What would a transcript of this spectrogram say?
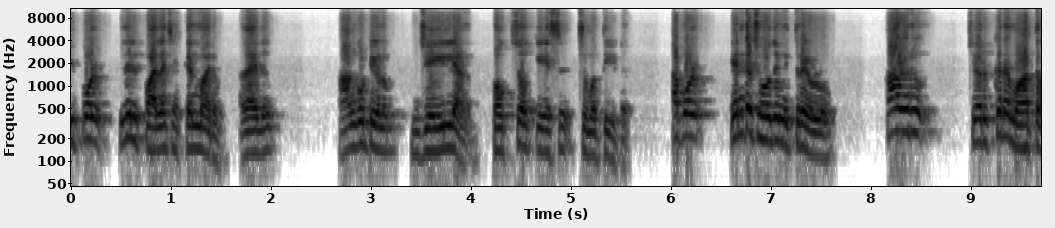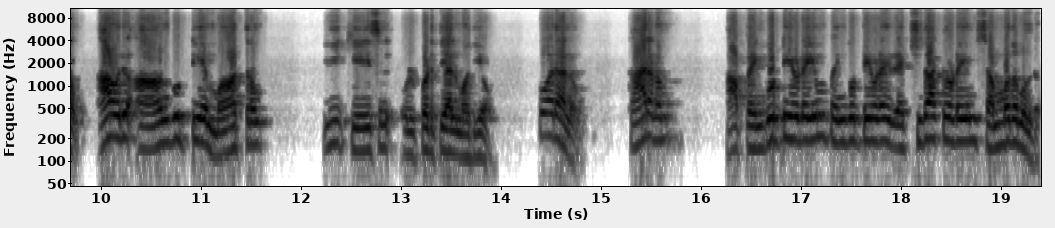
ഇപ്പോൾ ഇതിൽ പല ചെക്കന്മാരും അതായത് ആൺകുട്ടികളും ജയിലിലാണ് പോക്സോ കേസ് ചുമത്തിയിട്ട്. അപ്പോൾ എന്റെ ചോദ്യം ഇത്രയേ ഉള്ളൂ. ആ ഒരു ചെറുക്കനെ മാത്രം ആ ഒരു ആൺകുട്ടിയെ മാത്രം ഈ കേസിൽ ഉൾപ്പെടുത്തിയാൽ മതിയോ? പോരാലോ. കാരണം ആ പെൺകുട്ടിയുടെയും പെൺകുട്ടിയുടെ രക്ഷിതാക്കളുടെയും സമ്മതമുണ്ട്.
